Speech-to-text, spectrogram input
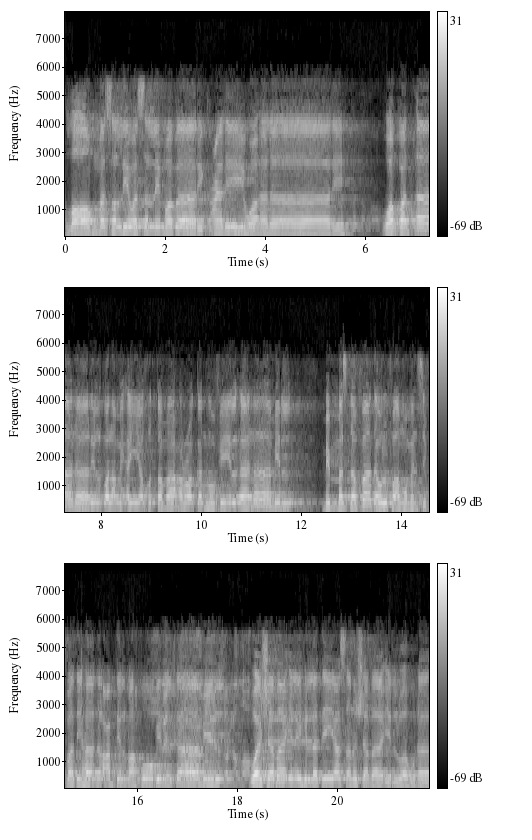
اللهم صل وسلم وبارك عليه وعلى آله. وقد آن للقلم أن يخط ما حركته في الأنامل مما استفاده الفهم من صفات هذا العبد المحبوب الكامل. وشمائله التي يحسن الشمائل وهنا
